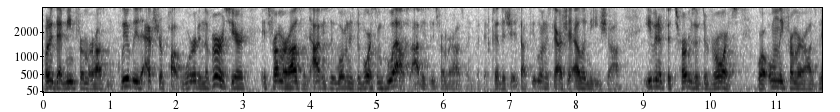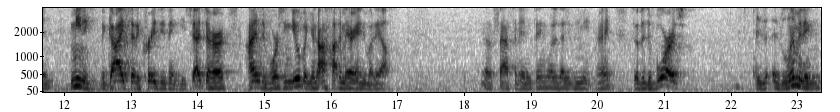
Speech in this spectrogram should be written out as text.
What does that mean from her husband? Clearly, the extra word in the verse here is from her husband. Obviously, a woman is divorced from who else? Obviously, it's from her husband. But the Chiddush is, Isha, even if the terms of divorce were only from her husband, meaning the guy said a crazy thing. He said to her, I am divorcing you, but you're not allowed to marry anybody else. A fascinating thing. What does that even mean, right? So the divorce is, is limiting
